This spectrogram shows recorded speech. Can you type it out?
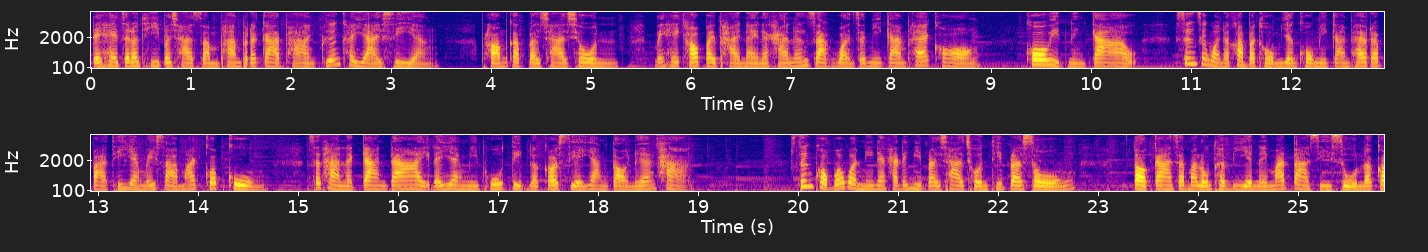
ได้ให้เจ้าหน้าที่ประชาสัมพันธ์ประกาศผ่านเครื่องขยายเสียง พร้อมกับประชาชน ไม่ให้เข้าไปภายในนะคะ เนื่องจากหวั่นจะมีการแพร่ของโควิด -19 ซึ่งจังหวัดนครปฐมยังคงมีการแพร่ระบาดที่ยังไม่สามารถควบคุม สถานการณ์ได้และยังมีผู้ติดแล้วก็เสียอย่างต่อเนื่องค่ะ ซึ่งพบว่าวันนี้นะคะได้มีประชาชนที่ประสงค์ ต่อการจะมาลงทะเบียนในมาตรา 40 แล้วก็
